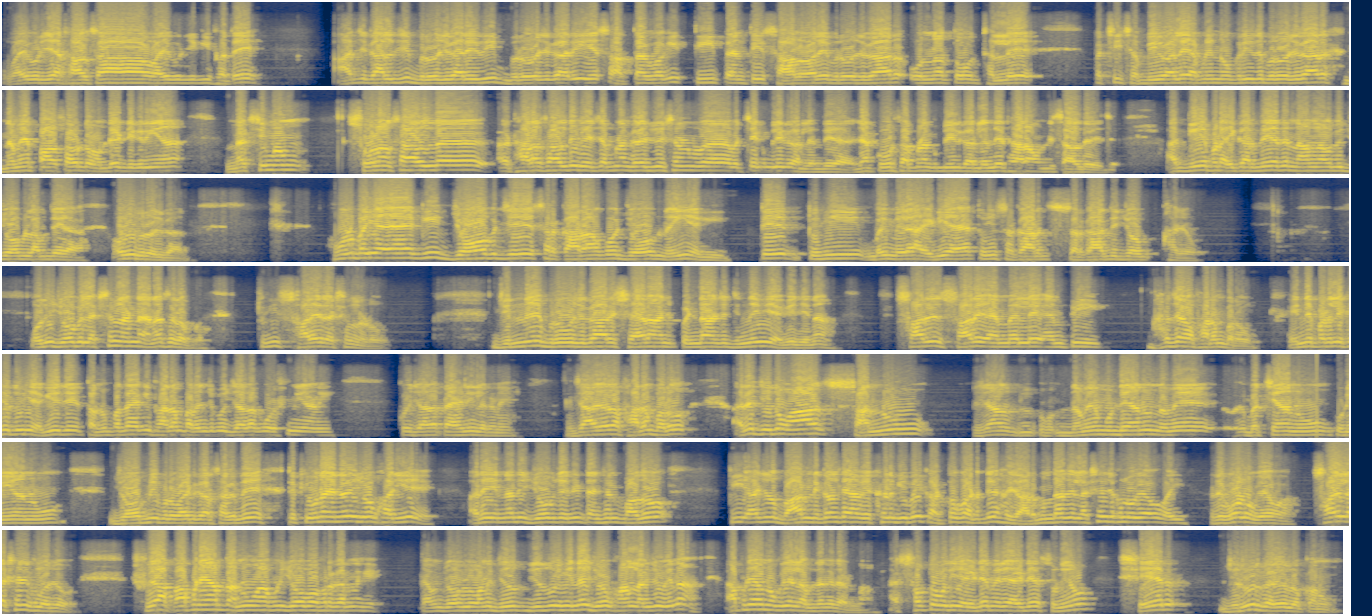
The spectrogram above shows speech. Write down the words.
ਵਾਹਿਗੁਰੂ ਜੀ ਕਾ ਖਾਲਸਾ, ਵਾਹਿਗੁਰੂ ਜੀ ਕੀ ਫਤਿਹ। ਅੱਜ ਗੱਲ ਜੀ ਬੇਰੋਜ਼ਗਾਰੀ ਦੀ। ਬੇਰੋਜ਼ਗਾਰੀ ਇਸ ਹੱਦ ਤੱਕ ਵਾ ਕਿ 30 35 ਸਾਲ ਵਾਲੇ ਬੇਰੋਜ਼ਗਾਰ, ਉਹਨਾਂ ਤੋਂ ਥੱਲੇ 25 26 ਵਾਲੇ ਆਪਣੀ ਨੌਕਰੀ ਦੇ ਬੇਰੋਜ਼ਗਾਰ, ਨਵੇਂ ਪਾਸ ਆਊਟ ਹੋਣ ਦੇ ਡਿਗਰੀਆਂ। ਮੈਕਸਿਮਮ 16 ਸਾਲ ਦੇ 18 ਸਾਲ ਦੇ ਵਿੱਚ ਆਪਣਾ ਗ੍ਰੈਜੂਏਸ਼ਨ ਬੱਚੇ ਕੰਪਲੀਟ ਕਰ ਲੈਂਦੇ ਆ, ਜਾਂ ਕੋਰਸ ਆਪਣਾ ਕੰਪਲੀਟ ਕਰ ਲੈਂਦੇ 18 19 ਸਾਲ ਦੇ ਵਿੱਚ। ਅੱਗੇ ਪੜ੍ਹਾਈ ਕਰਦੇ ਆ ਤੇ ਨਾਲ ਨਾਲ ਕੋਈ ਜੌਬ ਲੱਭਦੇ ਆ, ਉਹ ਵੀ ਬੇਰੋਜ਼ਗਾਰ। ਹੁਣ ਬਈ ਇਹ ਹੈ ਕਿ ਜੌਬ ਜੇ ਸਰਕਾਰਾਂ ਕੋਲ ਜੌਬ ਨਹੀਂ ਹੈਗੀ, ਤੇ ਤੁਸੀਂ, ਬਈ ਮੇਰਾ ਆਈਡੀਆ ਹੈ, ਤੁਸੀਂ ਸਰਕਾਰ ਸਰਕਾਰ ਦੀ ਜੌਬ ਖਾ ਜਾਓ। ਉਹਦੀ ਜੌਬ ਇਲੈਕਸ਼ਨ ਲੜਨਾ ਹੈ ਨਾ ਸਿਰਫ। ਤੁਸੀਂ ਸਾਰੇ ਇਲੈਕਸ਼ਨ ਲੜੋ। ਜਿੰਨੇ ਬੇਰੋਜ਼ਗਾਰ ਸ਼ਹਿਰਾਂ 'ਚ, ਪਿੰਡਾਂ 'ਚ ਜਿੰਨੇ ਵੀ ਹੈਗੇ ਜੇ ਨਾ, ਸਾਰੇ ਸਾਰੇ ਐਮਐਲਏ ਐਮਪੀ ਹਰ ਜਗ੍ਹਾ ਫਾਰਮ ਭਰੋ। ਇੰਨੇ ਪੜ੍ਹੇ ਲਿਖੇ ਤੁਸੀਂ ਹੈਗੇ ਜੇ, ਤੁਹਾਨੂੰ ਪਤਾ ਹੈ ਕਿ ਫਾਰਮ ਭਰਨ 'ਚ ਕੋਈ ਜ਼ਿਆਦਾ ਕੋਸ਼ਟ ਨਹੀਂ ਆਣੀ ਕੋਈ ਜ਼ਿਆਦਾ ਪੈਸੇ ਨਹੀਂ ਲੱਗਣੇ। ਜ਼ਿਆਦਾ ਜ਼ਿਆਦਾ ਫਾਰਮ ਭਰੋ। ਅਰੇ ਜਦੋਂ ਆ ਸਾਨੂੰ ਜਾਂ ਨਵੇਂ ਮੁੰਡਿਆਂ ਨੂੰ, ਨਵੇਂ ਬੱਚਿਆਂ ਨੂੰ, ਕੁੜੀਆਂ ਨੂੰ ਜੌਬ ਨਹੀਂ ਪ੍ਰੋਵਾਈਡ ਕਰ ਸਕਦੇ, ਤੇ ਕਿਉਂ ਨਾ ਇਹਨਾਂ ਦੀ ਜੌਬ ਖਾ ਅਰੇ ਇਹਨਾਂ ਦੀ ਜੌਬ 'ਚ ਟੈਨਸ਼ਨ ਪਾ ਦਿਓ ਕਿ ਅੱਜ ਜਦੋਂ ਬਾਹਰ ਨਿਕਲਦੇ ਆ, ਵੇਖਣਗੇ ਬਈ ਘੱਟੋ ਘੱਟ ਤੇ ਹਜ਼ਾਰ ਬੰਦਾ ਦੇ ਇਲੈਕਸ਼ਨ 'ਚ ਖਲੋ ਗਿਆ ਵਾ ਭਾਈ ਰਿਕਾਰਡ ਹੋ ਗਿਆ ਵਾ ਸਾਰੇ ਇਲੈਕਸ਼ਨ 'ਚ ਖਲੋ ਜਾਓ। ਫਿਰ ਆਪ ਆਪਣੇ ਆਪ ਤੁਹਾਨੂੰ ਆਪਣੀ ਜੌਬ ਆਫਰ ਕਰਨਗੇ। ਤੁਹਾਨੂੰ ਜੌਬ ਲਵਾਉਣ, ਜਦੋਂ ਜਦੋਂ ਤੁਸੀਂ ਇਹਨਾਂ ਜੌਬ ਖਾਣ ਲੱਗ ਜਾਓਗੇ ਨਾ, ਆਪਣੇ ਆਪ ਨੌਕਰੀਆਂ ਲੱਭ ਦਾਂਗੇ ਤੁਹਾਡੇ ਨਾਲ। ਸਭ ਤੋਂ ਵਧੀਆ ਆਈਡੀਆ ਮੇਰੇ ਆਈਡੀਆ ਸੁਣਿਓ ਸ਼ੇਅਰ ਜ਼ਰੂਰ ਕਰਿਓ ਲੋਕਾਂ ਨੂੰ।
